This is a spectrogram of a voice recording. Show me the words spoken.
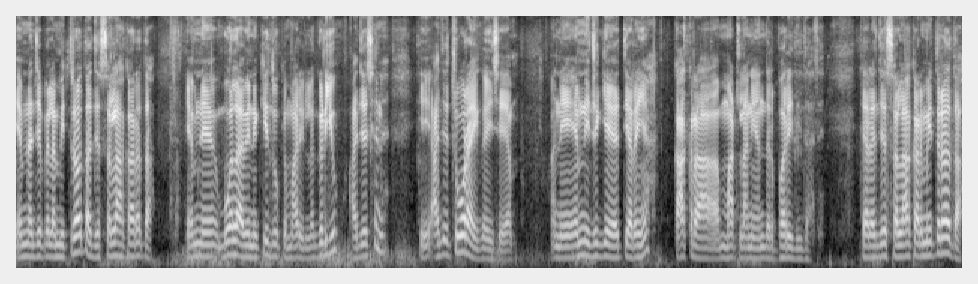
એમના જે પેલા મિત્ર હતા, જે સલાહકાર હતા, એમને બોલાવીને કીધું કે મારી લગડિયું આજે છે ને, એ આજે ચોરાઈ ગઈ છે એમ. અને એમની જગ્યાએ અત્યારે અહીંયા કાંકરા માટલાની અંદર ભરી દીધા છે. ત્યારે જે સલાહકાર મિત્ર હતા,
